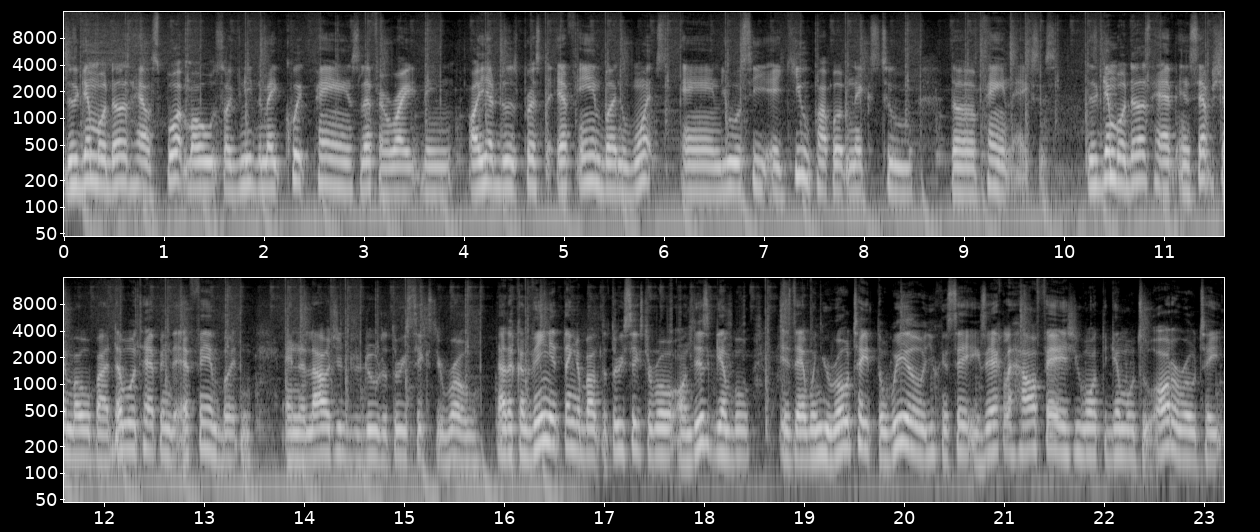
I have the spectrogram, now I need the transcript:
This gimbal does have sport mode, so if you need to make quick pans left and right, then all you have to do is press the FN button once and you will see a cue pop up next to the pan axis. This gimbal does have inception mode by double tapping the FN button and allows you to do the 360 roll. Now the convenient thing about the 360 roll on this gimbal is that when you rotate the wheel, you can set exactly how fast you want the gimbal to auto rotate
